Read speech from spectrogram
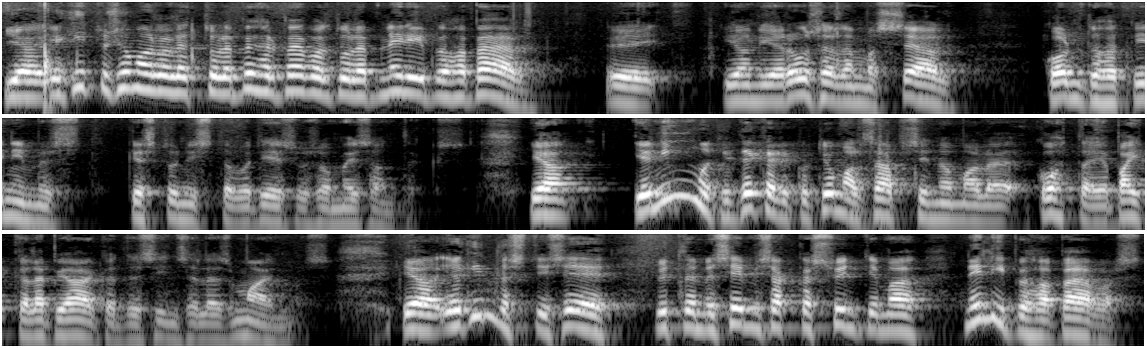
ja, ja kiitus Jumalale, et tuleb ühel päeval tuleb nelipühapäev eh, ja on Jeruusalemmas seal kolm tuhat inimest, kes tunnistavad Jeesuse oma isandaks. ja, ja niimoodi tegelikult Jumal saab siin omale kohta ja paika läbi aegade siin selles maailmas. ja, ja kindlasti see, ütleme see, mis hakkas sündima nelipühapäevast,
